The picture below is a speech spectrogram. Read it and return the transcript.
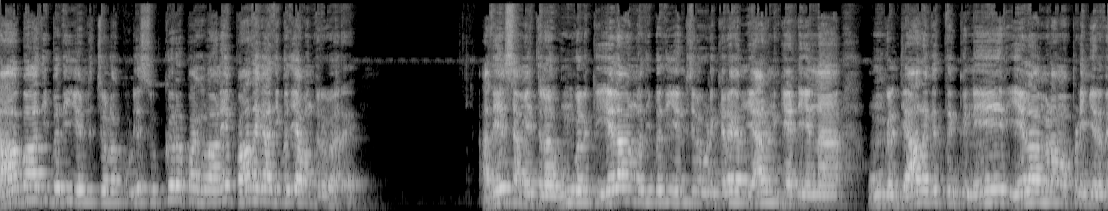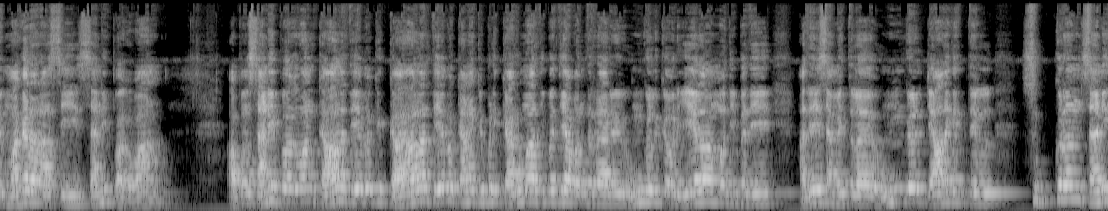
லாபாதிபதி என்று சொல்லக்கூடிய சுக்கிர பகவானே பாதகாதிபதியாக வந்துடுவார் அதே சமயத்துல உங்களுக்கு ஏழாம் அதிபதி என்று சொல்லக்கூடிய கிரகம் யாருன்னு கேட்டீங்கன்னா உங்கள் ஜாதகத்துக்கு நேர் ஏழாம் இடம் அப்படிங்கிறது மகர ராசி சனி பகவான். அப்போ சனி பகவான் காலதேவக்கு காலதேவ கணக்குப்படி கர்மாதிபதியா வந்துடுறாரு உங்களுக்கு அவர் ஏழாம் அதிபதி. அதே சமயத்துல உங்கள் ஜாதகத்தில் சுக்கரன் சனி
